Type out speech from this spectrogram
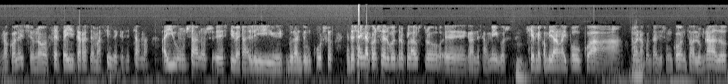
no colexio, no CPI Terras de Maside, que se chama. Hai uns anos eh, estiven ali durante un curso, entón ainda conservo entre o claustro eh, grandes amigos mm. que me convidaron hai pouco a, ah, bueno, a contarles un conto, alumnado,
